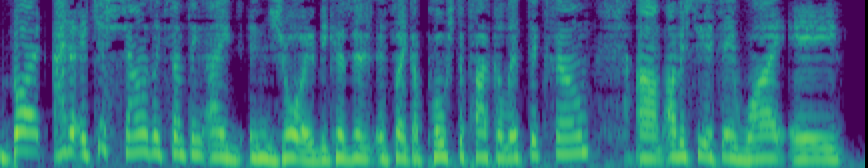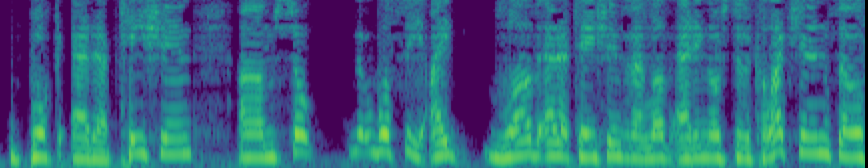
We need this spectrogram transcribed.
but it just sounds like something I enjoy because it's like a post-apocalyptic film. Um, obviously, it's a YA book adaptation, um, so we'll see. I love adaptations and I love adding those to the collection. So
